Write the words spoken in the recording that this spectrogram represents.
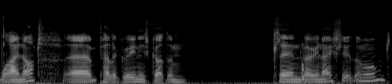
why not? Uh, Pellegrini's got them playing very nicely at the moment.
